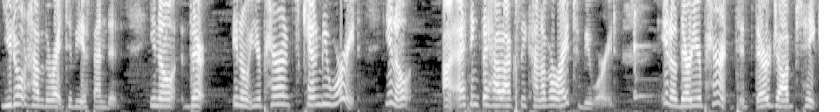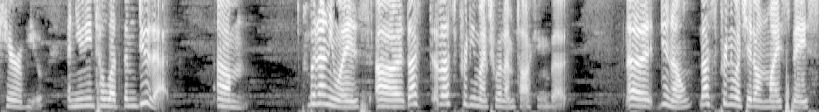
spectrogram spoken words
you don't have the right to be offended. You know, they're, you know, your parents can be worried. You know, I, I think they have actually kind of a right to be worried. You know, they're your parents. It's their job to take care of you and you need to let them do that. Um, but anyways, uh, that's that's pretty much what I'm talking about. Uh, you know, that's pretty much it on MySpace.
